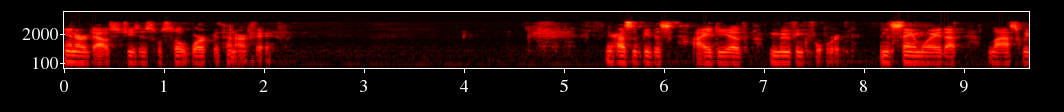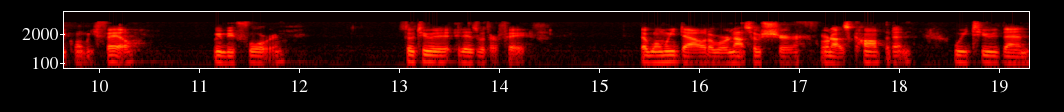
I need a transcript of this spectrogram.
in our doubts, Jesus will still work within our faith. There has to be this idea of moving forward in the same way that last week when we fail, we move forward. So too it is with our faith. That when we doubt or we're not so sure, we're not as confident, we too then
